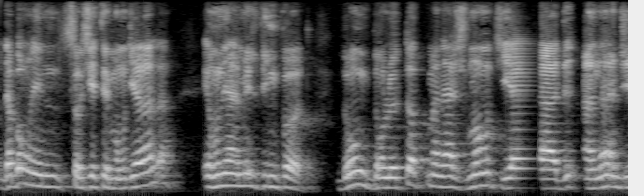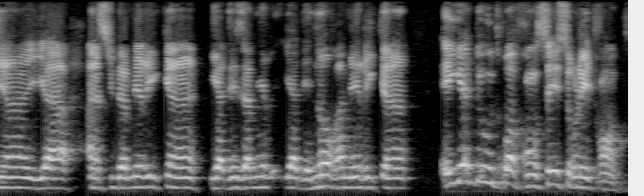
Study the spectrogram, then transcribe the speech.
d'abord on est une société mondiale et on est un melting pot. Donc, dans le top management, il y a un Indien, il y a un Sud-Américain, il y a des, il y a des Nord-Américains, et il y a deux ou trois Français sur les 30.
